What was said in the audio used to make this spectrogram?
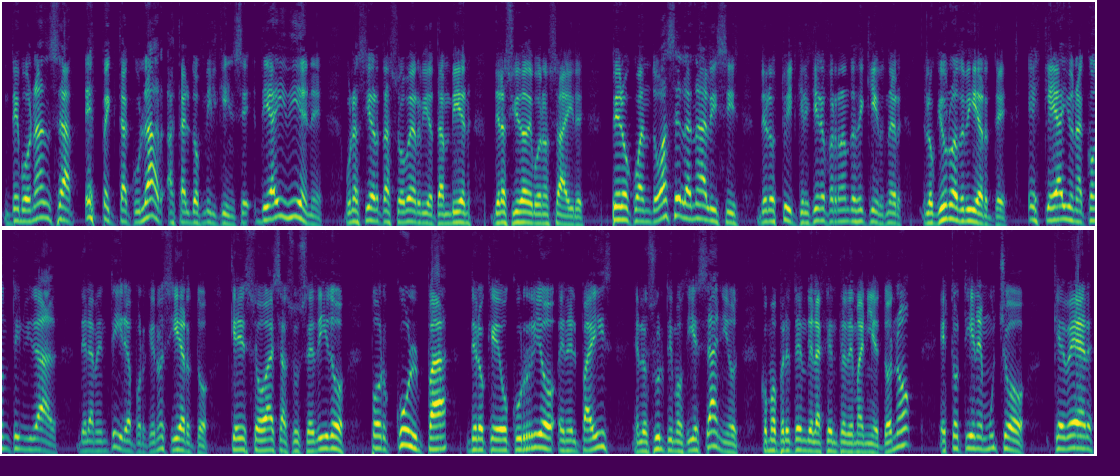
de bonanza espectacular hasta el 2015. De ahí viene una cierta soberbia también de la ciudad de Buenos Aires. Pero cuando hace el análisis de los tweets Cristina Fernández de Kirchner, lo que uno advierte es que hay una continuidad de la mentira, porque no es cierto que eso haya sucedido por culpa de lo que ocurrió en el país en los últimos 10 años, como pretende la gente de Mañeto. No, esto tiene mucho que ver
